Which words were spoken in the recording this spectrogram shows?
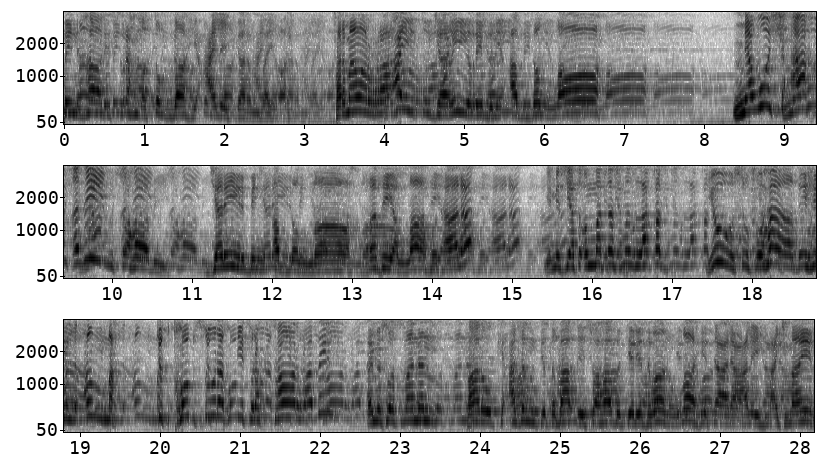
بن حارس رحمت اللہ علیہ کرم بیان فرماوا رأیت جریر ابن عبداللہ میوش اخ عظیم صحابی جریر بن عبداللہ رضی اللہ تعالی. یمیس یت امت اسمز لقد یوسف هذه الامہ. تت خوبصورت تت رقصار ودل امیس وسمانن فاروق عدم تت باقی صحابت رضوان اللہ تعالی علیہم اجمائن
